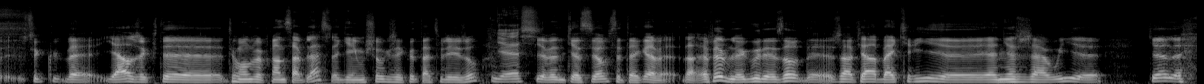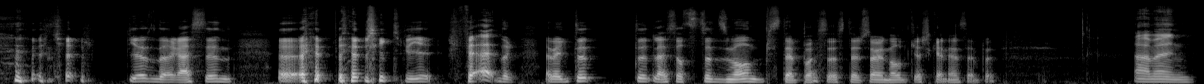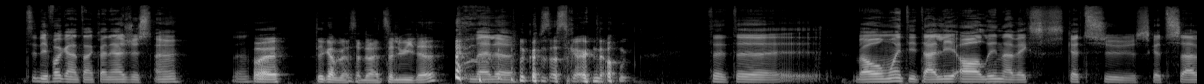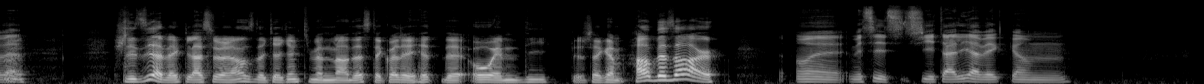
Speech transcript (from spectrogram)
ben, hier, j'écoutais euh, Tout le monde veut prendre sa place, le game show que j'écoute à tous les jours. Yes. Il y avait une question, c'était comme dans le film Le goût des autres de Jean-Pierre Bacry euh, et Agnès Jaoui, euh, quelle, quelle pièce de racine J'ai crié Phèdre avec toute, toute la certitude du monde, puis c'était pas ça, c'était juste un autre que je connaissais pas. Ah, man. Tu sais, des fois, quand t'en connais juste un, Ouais, t'es comme ben, ça doit être celui-là, ben là, pourquoi ça serait un autre? T'as- t'as- ben au moins t'es allé all-in avec ce que tu, ce que tu savais. Ouais. Je l'ai dit avec l'assurance de quelqu'un qui me demandait c'était quoi le hit de OMD. Puis j'étais comme How bizarre! Ouais, mais tu si tu y es allé avec comme.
